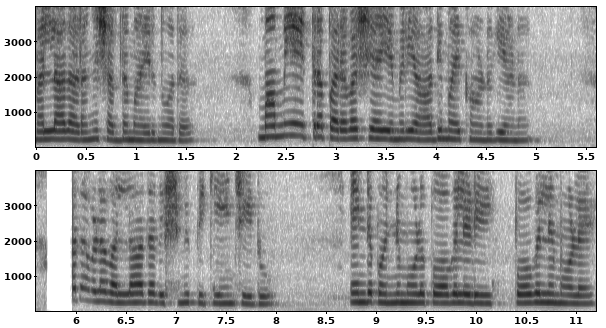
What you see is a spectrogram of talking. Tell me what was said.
വല്ലാതെ അടഞ്ഞ ശബ്ദമായിരുന്നു അത്. മമ്മിയെ ഇത്ര പരവശയായി എമിലി ആദ്യമായി കാണുകയാണ്. അത് അവളെ വല്ലാതെ വിഷമിപ്പിക്കുകയും ചെയ്തു. എന്റെ പൊന്നുമോൾ പോകലടി പോകലിന് മോളെ.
